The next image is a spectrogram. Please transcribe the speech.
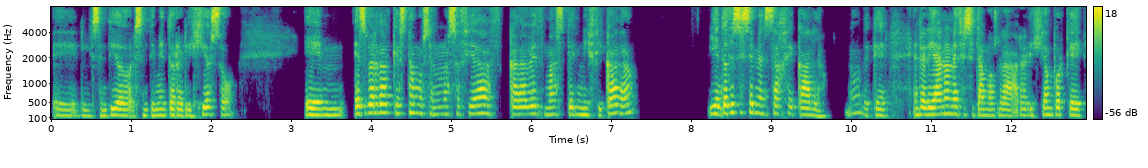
el sentido, el sentimiento religioso. Em, es verdad que estamos en una sociedad cada vez más tecnificada y entonces ese mensaje cala, ¿no? de que en realidad no necesitamos la religión porque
